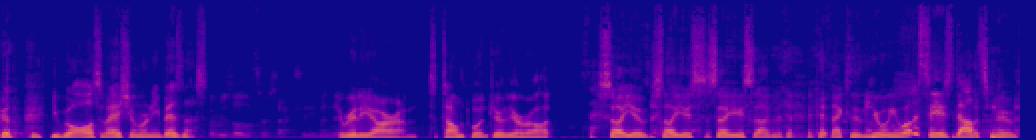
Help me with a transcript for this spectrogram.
you've got automation running your business. The results are sexy. I mean, they really are. And to Tom's point earlier, Rod, So you, so you, so you, Simon. Sexy. You, you want to see his dance move?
